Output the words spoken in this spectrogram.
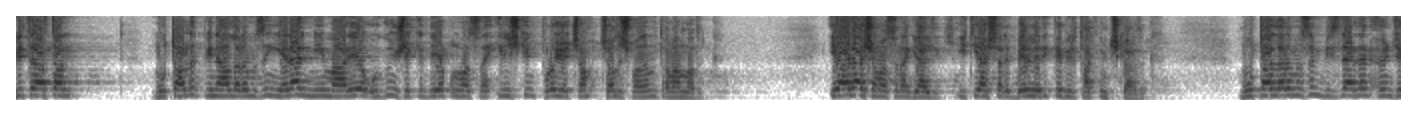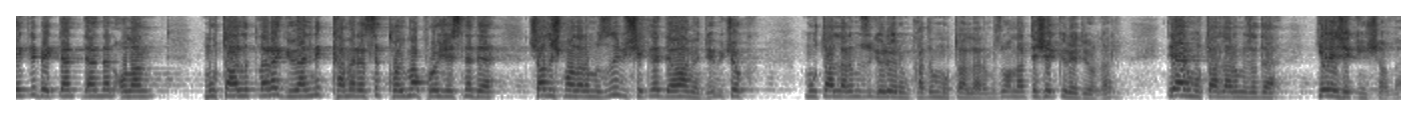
Bir taraftan muhtarlık binalarımızın yerel mimariye uygun şekilde yapılmasına ilişkin proje çalışmalarını tamamladık. İhale aşamasına geldik. İhtiyaçları belirledik ve bir takvim çıkardık. Muhtarlarımızın bizlerden öncelikli beklentilerinden olan muhtarlıklara güvenlik kamerası koyma projesine de çalışmalarımız hızlı bir şekilde devam ediyor. Birçok muhtarlarımızı görüyorum, kadın muhtarlarımızı. Onlar teşekkür ediyorlar. Diğer muhtarlarımıza da gelecek inşallah.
